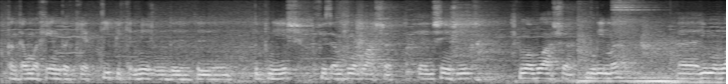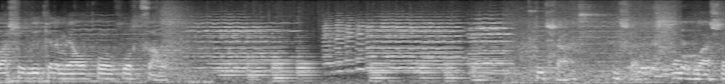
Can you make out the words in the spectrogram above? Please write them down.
portanto é uma renda que é típica mesmo de, de, de peniche. Fizemos uma bolacha eh, de gengibre, uma bolacha de lima e uma bolacha de caramelo com flor de sal. Um chá é uma bolacha,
